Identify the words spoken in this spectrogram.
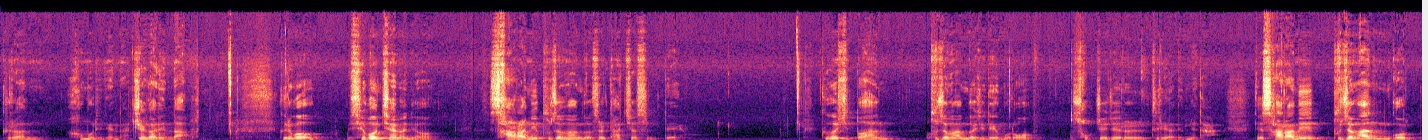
그런 허물이 된다. 죄가 된다. 그리고 세 번째는요. 사람이 부정한 것을 다쳤을 때 그것이 또한 부정한 것이 되므로 속죄죄를 드려야 됩니다. 사람이 부정한 곳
